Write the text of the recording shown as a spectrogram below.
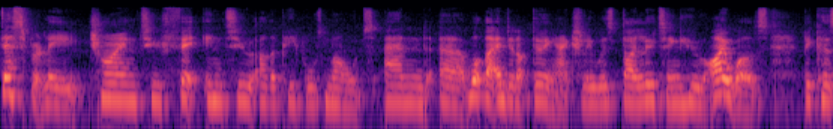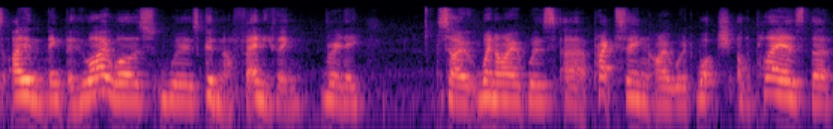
desperately trying to fit into other people's molds. And uh, what that ended up doing actually was diluting who I was because I didn't think that who I was was good enough for anything, really. So when I was uh, practicing, I would watch other players that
